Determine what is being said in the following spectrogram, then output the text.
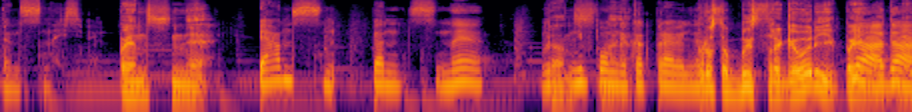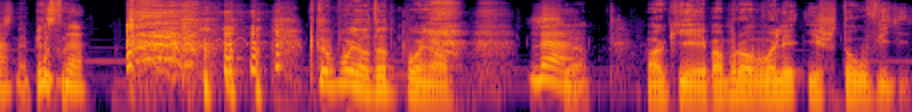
Пенсне себе. Пенсне. Пянс, пенсне. Вот не Пенсне. помню, как правильно. Просто быстро говори, поймут да, да. Пенсне. вкусно. Кто понял, тот понял. Да. Всё. Окей, попробовали. И что увидеть?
